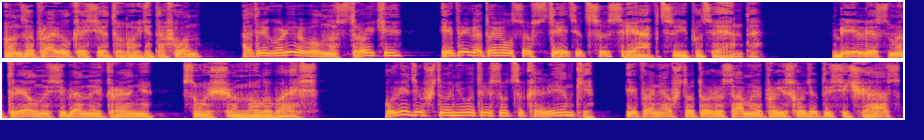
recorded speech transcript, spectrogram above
Он заправил кассету в магнитофон, отрегулировал настройки и приготовился встретиться с реакцией пациента. Билли смотрел на себя на экране, смущенно улыбаясь. Увидев, что у него трясутся коленки, и поняв, что то же самое происходит и сейчас,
